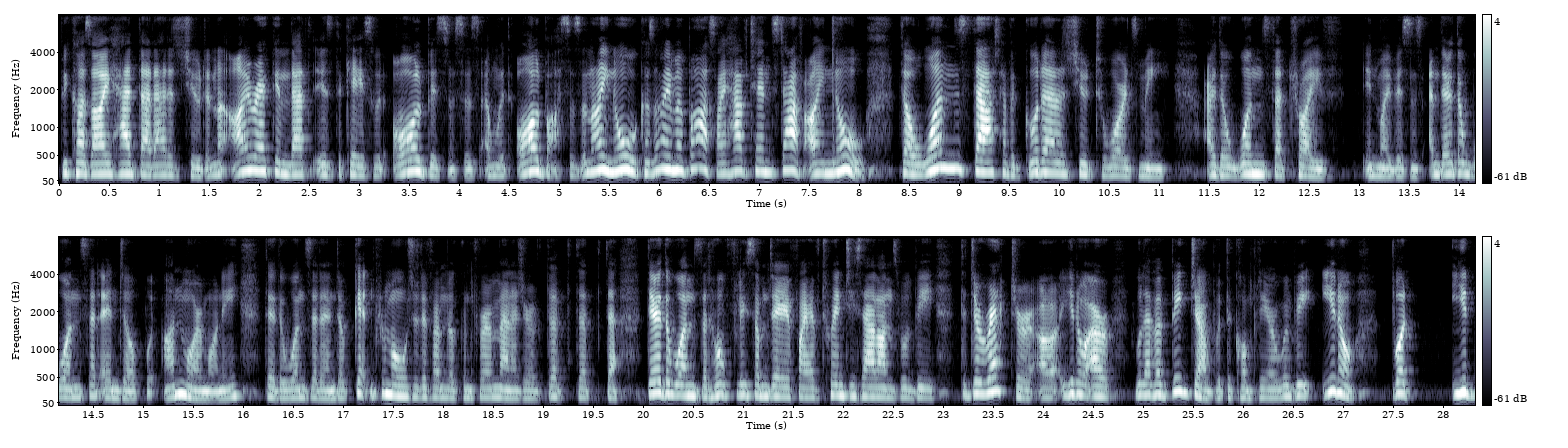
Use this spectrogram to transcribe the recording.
because I had that attitude. And I reckon that is the case with all businesses and with all bosses. And I know because I'm a boss, I have 10 staff. I know the ones that have a good attitude towards me are the ones that thrive in my business and they're the ones that end up on more money they're the ones that end up getting promoted if i'm looking for a manager they're the ones that hopefully someday if i have 20 salons will be the director or you know or will have a big job with the company or will be you know but you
